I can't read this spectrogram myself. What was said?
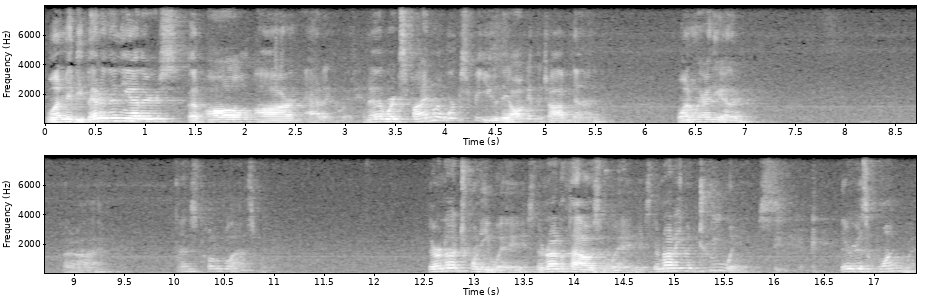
One may be better than the others, but all are adequate. In other words, find what works for you. They all get the job done, one way or the other. All right. Uh, that's total blasphemy. There are not 20 ways. There are not a thousand ways. There are not even two ways. There is one way.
